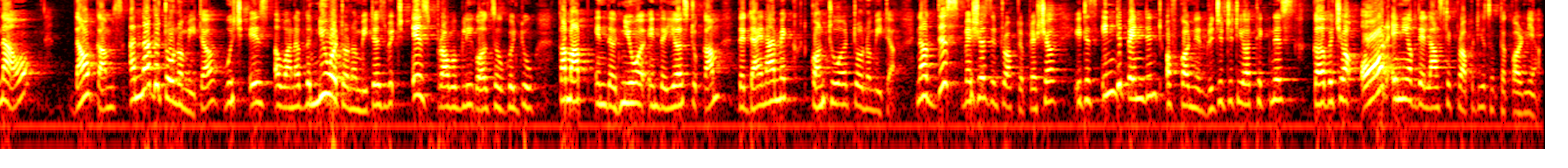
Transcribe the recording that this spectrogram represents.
Now now comes another tonometer, which is one of the newer tonometers, which is probably also going to come up in the newer in the years to come, the dynamic contour tonometer. Now this measures intraocular pressure. It is independent of corneal rigidity or thickness, curvature, or any of the elastic properties of the cornea.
